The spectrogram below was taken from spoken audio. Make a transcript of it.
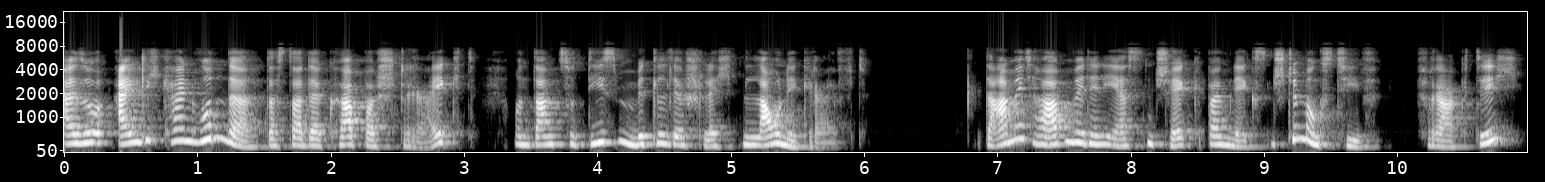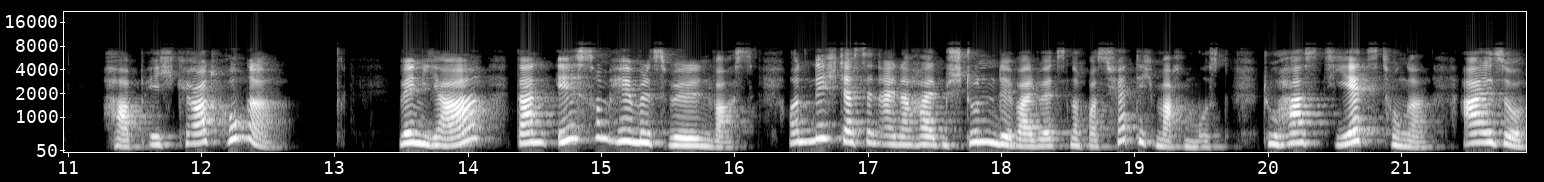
Also eigentlich kein Wunder, dass da der Körper streikt und dann zu diesem Mittel der schlechten Laune greift. Damit haben wir den ersten Check beim nächsten Stimmungstief. Frag dich, hab ich grad Hunger? Wenn ja, dann iss um Himmels willen was. Und nicht erst in einer halben Stunde, weil du jetzt noch was fertig machen musst. Du hast jetzt Hunger. Also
